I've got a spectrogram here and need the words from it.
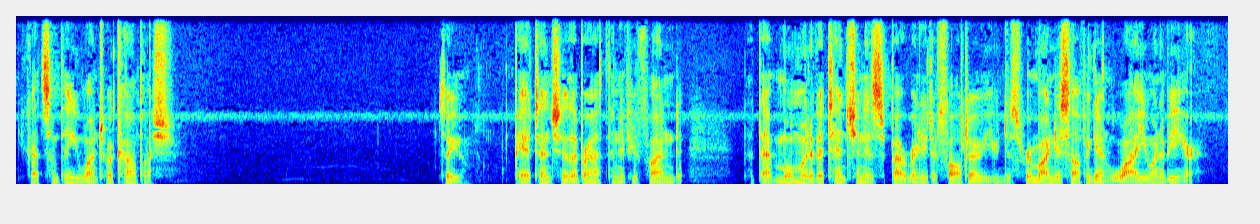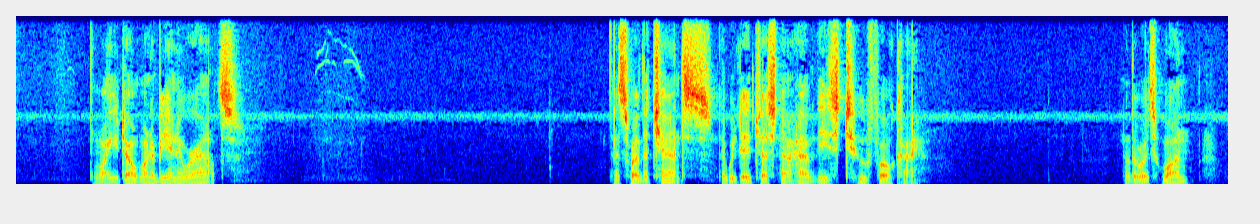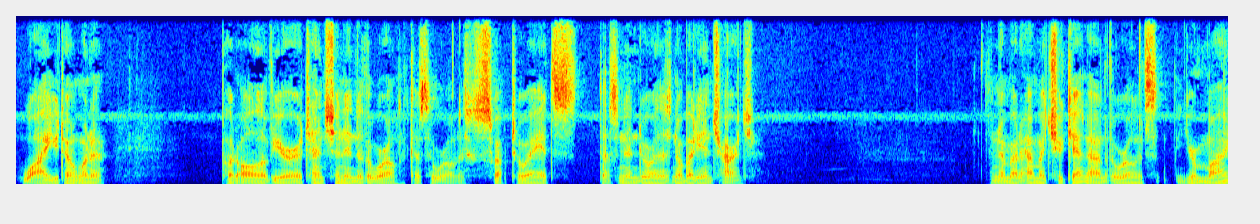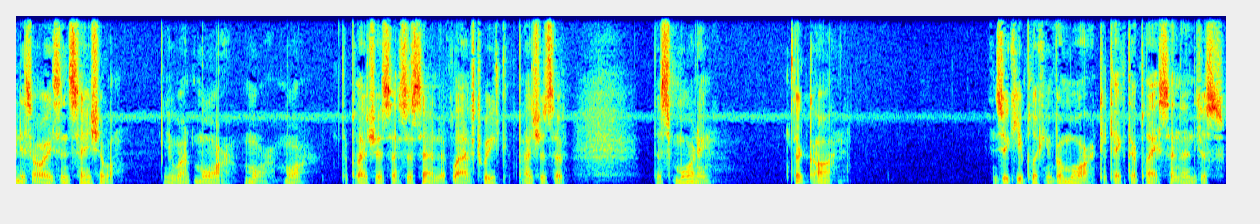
You've got something you want to accomplish. So you pay attention to the breath, and if you find that that moment of attention is about ready to falter, you just remind yourself again why you want to be here, why you don't want to be anywhere else. That's why the chants that we did just now have these two foci. In other words, one, why you don't want to put all of your attention into the world, because the world is swept away, it doesn't endure, there's nobody in charge. And no matter how much you get out of the world, it's, your mind is always insatiable. You want more, more, more. The pleasures, as I said, of last week, pleasures of this morning, they're gone. And so you keep looking for more to take their place, and then just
